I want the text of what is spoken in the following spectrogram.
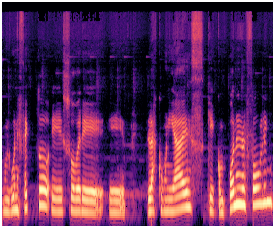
algún efecto eh, sobre eh, las comunidades que componen el fouling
